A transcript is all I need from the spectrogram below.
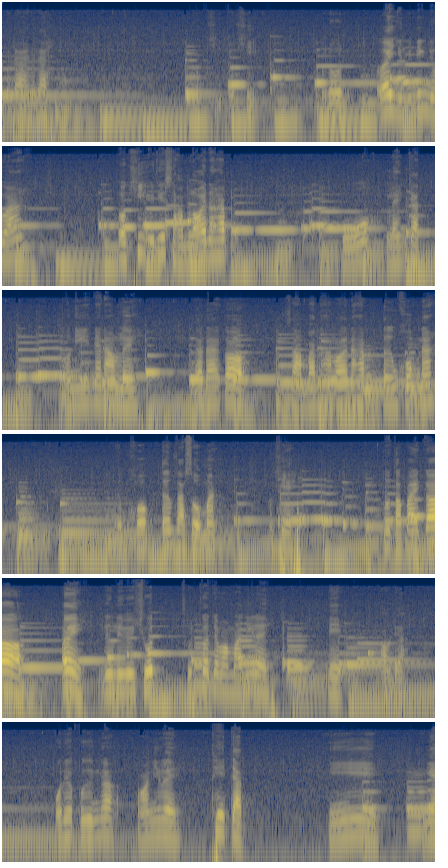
ไม่ได้ไม่ได้ ตัวคิตัวคิไม่โดน เอ้ย อยู่นิ่งๆดีวะ ตัวคิอยู่ที่ 300 นะครับโหแรงจัด ตัวนี้แนะนำเลย แล้วได้ก็ 3,500 นะครับ เติมครบนะ เติมครบ เติมสะสมอะ โอเค ตัวต่อไปก็ เอ้ยลืมรีวิวชุด ชุดก็จะประมาณนี้เลย นี่ เอาเดี๋ยวโมเดลปืนก็ประมาณนี้เลย เท่จัด นี่เป็นไง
